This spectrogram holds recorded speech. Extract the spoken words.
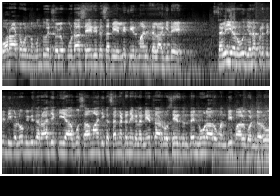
ಹೋರಾಟವನ್ನು ಮುಂದುವರಿಸಲು ಕೂಡ ಸೇರಿದ ಸಭೆಯಲ್ಲಿ ತೀರ್ಮಾನಿಸಲಾಗಿದೆ. ಸ್ಥಳೀಯರು, ಜನಪ್ರತಿನಿಧಿಗಳು, ವಿವಿಧ ರಾಜಕೀಯ ಹಾಗೂ ಸಾಮಾಜಿಕ ಸಂಘಟನೆಗಳ ನೇತಾರರು ಸೇರಿದಂತೆ ನೂರಾರು ಮಂದಿ ಪಾಲ್ಗೊಂಡರು.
